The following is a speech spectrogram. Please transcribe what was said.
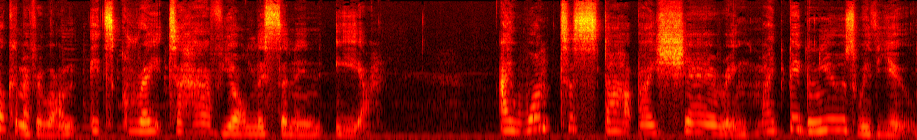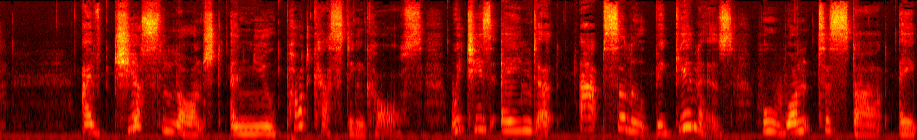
Welcome, everyone. It's great to have your listening ear. I want to start by sharing my big news with you. I've just launched a new podcasting course which is aimed at absolute beginners who want to start a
